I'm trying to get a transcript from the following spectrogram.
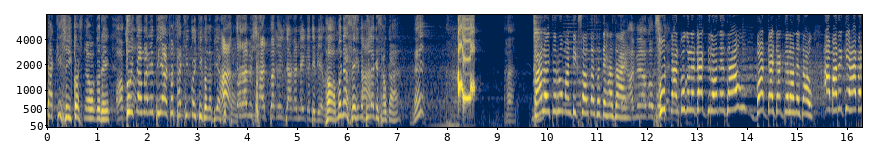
তা কিছুই কস না করে তুই তো আমারে বিয়া করছা কি কইতি গলা বিয়া হ্যাঁ করছা তোর আমি ষাট ভাগের জায়গা নাই কেটে বিয়ে। হ্যাঁ মনে আছে না হ্যাঁ। বুলা গেছাও কা হ্যাঁ হ্যাঁ ভালোই তো রোমান্টিক চলতেছে দেখা যায়। ছুটটার বগলে ডাক দিল অনে যাও বড়টাই ডাক দিল অনে যাও। আমারে কি আবার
